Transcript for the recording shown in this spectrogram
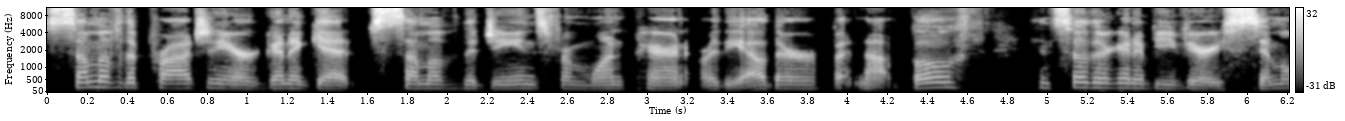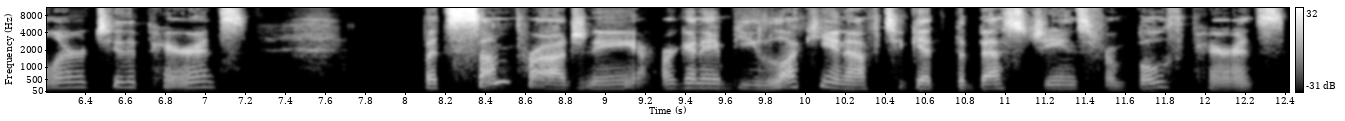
Some of the progeny are going to get some of the genes from one parent or the other, but not both. And so they're going to be very similar to the parents. But some progeny are going to be lucky enough to get the best genes from both parents,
